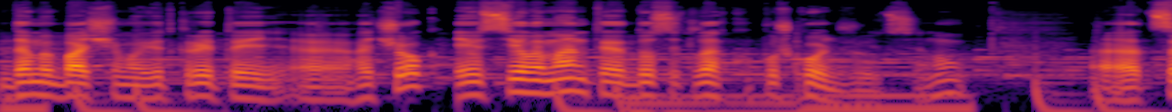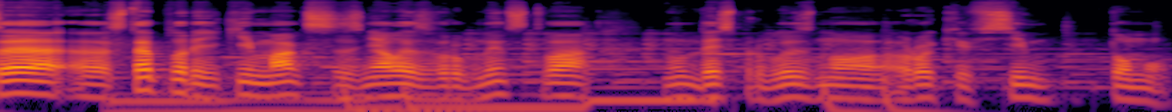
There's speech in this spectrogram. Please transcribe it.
де ми бачимо відкритий е, гачок, і ось ці елементи досить легко пошкоджуються. Ну, е, це е, степлер, який Max зняли з виробництва ну, десь приблизно років 7 тому.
